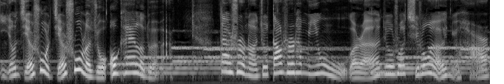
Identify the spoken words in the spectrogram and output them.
已经结束了，结束了就 OK 了，对吧？但是呢，就当时他们一共五个人，就是说其中有一女孩，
